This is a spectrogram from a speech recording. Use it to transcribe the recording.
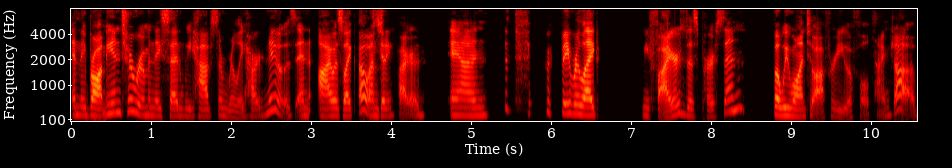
and they brought me into a room and they said, We have some really hard news. And I was like, Oh, I'm getting fired. And they were like, We fired this person, but we want to offer you a full time job.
